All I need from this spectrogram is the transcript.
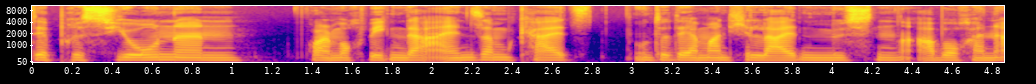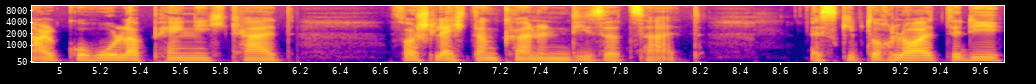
Depressionen, vor allem auch wegen der Einsamkeit, unter der manche leiden müssen, aber auch eine Alkoholabhängigkeit verschlechtern können in dieser Zeit. Es gibt auch Leute, die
